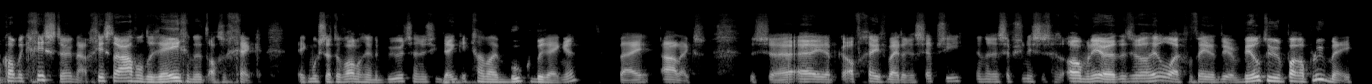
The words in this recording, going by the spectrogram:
kwam ik gisteren, nou, gisteravond regende het als een gek. Ik moest daar toevallig in de buurt zijn, dus ik denk, ik ga mijn boek brengen bij Alex. Dus die heb ik afgegeven bij de receptie. En de receptioniste zegt, oh meneer, het is wel heel erg vervelend weer. Wilt u een paraplu mee?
